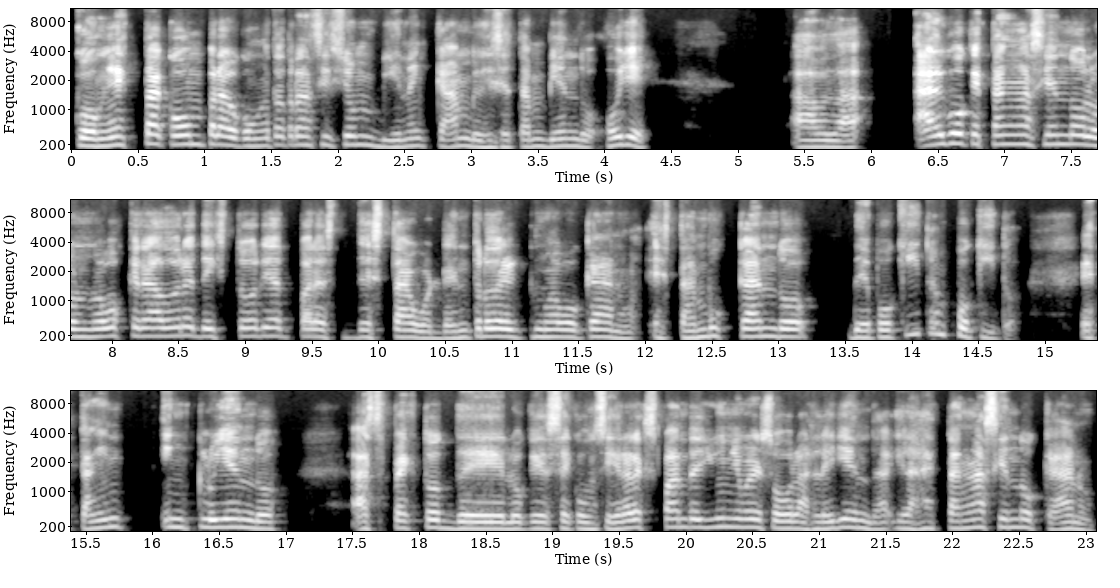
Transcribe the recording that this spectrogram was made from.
con esta compra o con esta transición vienen cambios y se están viendo, oye, habla, algo que están haciendo los nuevos creadores de historias para de Star Wars dentro del nuevo canon, están buscando de poquito en poquito, están incluyendo aspectos de lo que se considera el Expanded Universe o las leyendas y las están haciendo canon.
